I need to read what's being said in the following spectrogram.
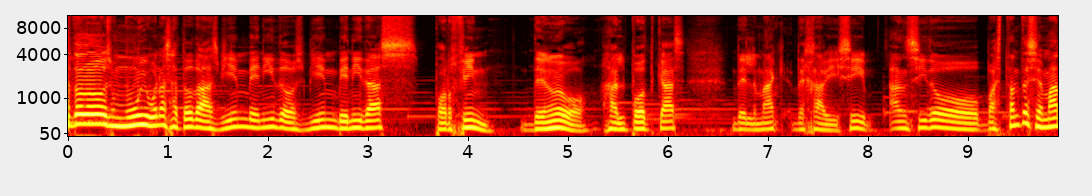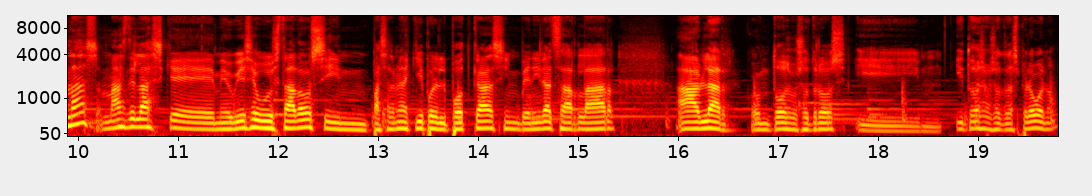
A todos, muy buenas a todas, bienvenidos, bienvenidas, por fin, de nuevo, al podcast del Mac de Javi. Sí, han sido bastantes semanas, más de las que me hubiese gustado sin pasarme aquí por el podcast, sin venir a charlar, a hablar con todos vosotros y, y todas vosotras. Pero bueno,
